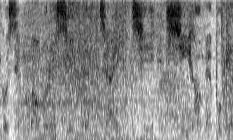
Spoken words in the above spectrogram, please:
이곳에 머무를 수 있는 자인지 시험해 보겠다.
